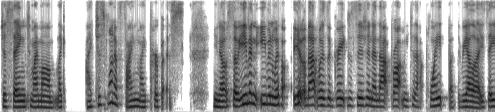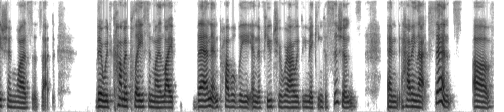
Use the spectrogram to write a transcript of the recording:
just saying to my mom, like, I just want to find my purpose you know? So even even with you know that was a great decision and that brought me to that point but the realization was is that there would come a place in my life then and probably in the future where i would be making decisions and having that sense of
